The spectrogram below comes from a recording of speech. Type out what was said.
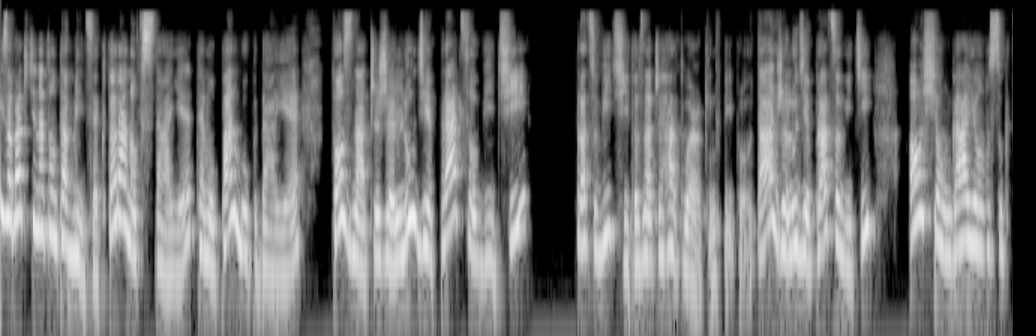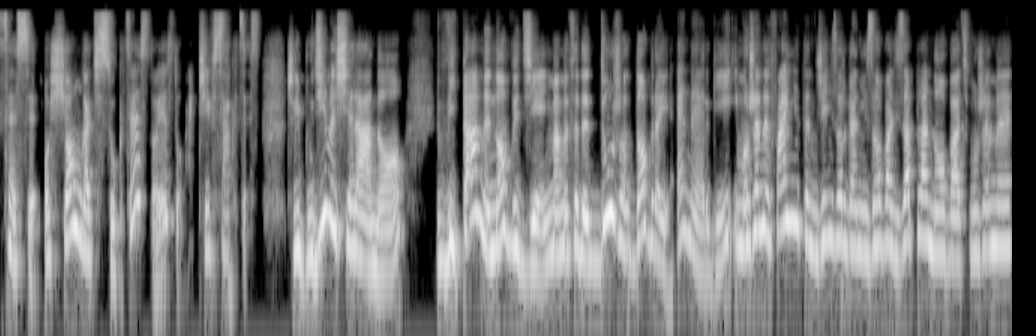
I zobaczcie na tą tablicę. Kto rano wstaje, temu Pan Bóg daje. To znaczy, że ludzie pracowici, pracowici to znaczy hardworking people, tak? Że ludzie pracowici osiągają sukcesy. Osiągać sukces to jest tu achieve success. Czyli budzimy się rano, Witamy nowy dzień, mamy wtedy dużo dobrej energii i możemy fajnie ten dzień zorganizować, zaplanować, możemy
